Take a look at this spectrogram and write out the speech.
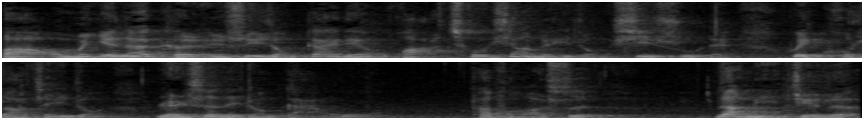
把我们原来可能是一种概念化、抽象的一种叙述呢，会扩大成一种人生的一种感悟。它反而是让你觉得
